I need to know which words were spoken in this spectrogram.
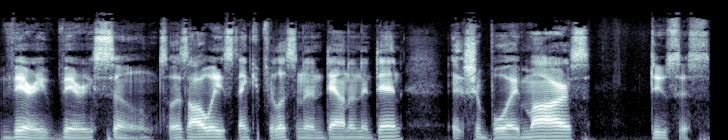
very, very soon. So, as always, thank you for listening Down in the Den. It's your boy Marz. Deuces.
